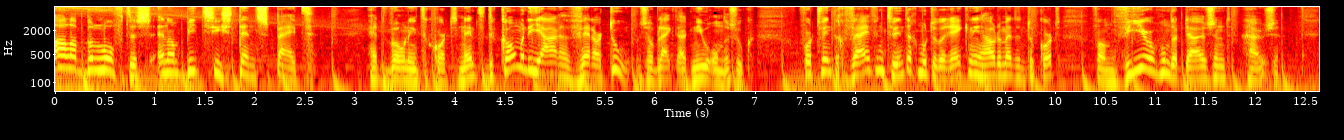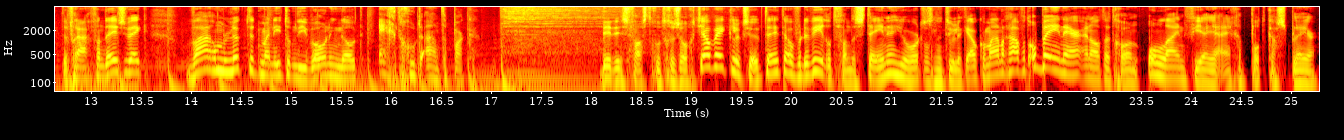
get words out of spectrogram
Alle beloftes en ambities ten spijt. Het woningtekort neemt de komende jaren verder toe, zo blijkt uit nieuw onderzoek. Voor 2025 moeten we rekening houden met een tekort van 400.000 huizen. De vraag van deze week: waarom lukt het maar niet om die woningnood echt goed aan te pakken? Dit is Vastgoed Gezocht, jouw wekelijkse update over de wereld van de stenen. Je hoort ons natuurlijk elke maandagavond op BNR en altijd gewoon online via je eigen podcastplayer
